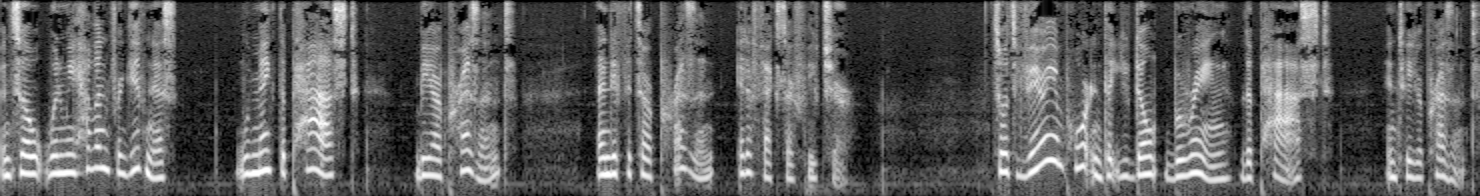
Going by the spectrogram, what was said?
And so when we have unforgiveness, we make the past be our present. And if it's our present, it affects our future. So it's very important that you don't bring the past into your present.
